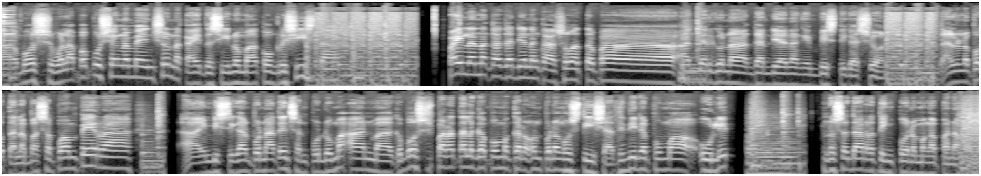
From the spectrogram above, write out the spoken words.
mga kaboses wala pa po siyang na-mention na kahit na sino mga kongresista Pailan na kagad ng kaso at pa undergo na agad yan ng investigasyon. Lalo na po, talabas sa po ang pera, ah, imbestigahan po natin saan po dumaan, mga kaboses, para talaga po magkaroon po ng hustisya at hindi na po maulit no sa darating po ng mga panahon.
